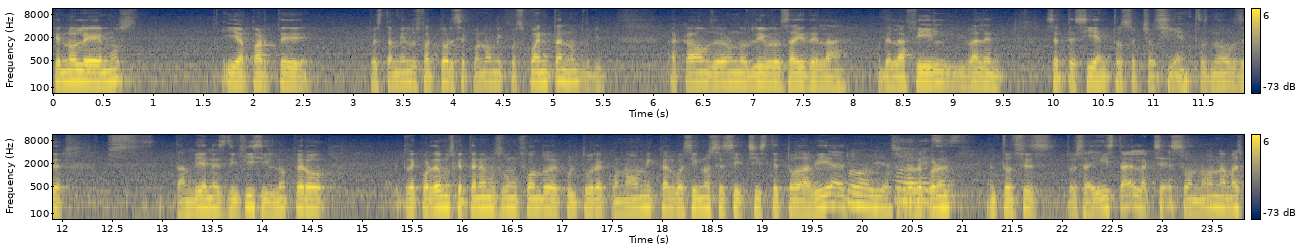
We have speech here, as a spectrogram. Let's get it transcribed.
que no leemos y aparte, pues también los factores económicos cuentan, ¿no? Porque acabamos de ver unos libros ahí de la, de la FIL y valen 700, 800, ¿no? O sea, pues, también es difícil, ¿no? Pero recordemos que tenemos un fondo de cultura económica, algo así, no sé si existe todavía. Todavía, si sí. lo recuerdan. Entonces, pues ahí está el acceso, ¿no? Nada más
